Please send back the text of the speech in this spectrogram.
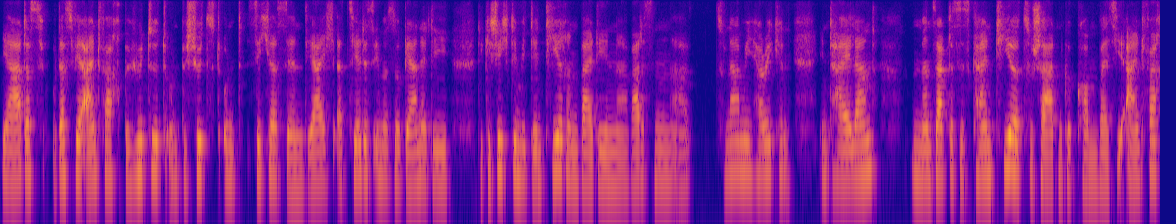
ja, dass, dass wir einfach behütet und beschützt und sicher sind. Ja, ich erzähle das immer so gerne, die, die Geschichte mit den Tieren bei den, äh, war das ein äh, Tsunami, Hurricane in Thailand? Und man sagt, es ist kein Tier zu Schaden gekommen, weil sie einfach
